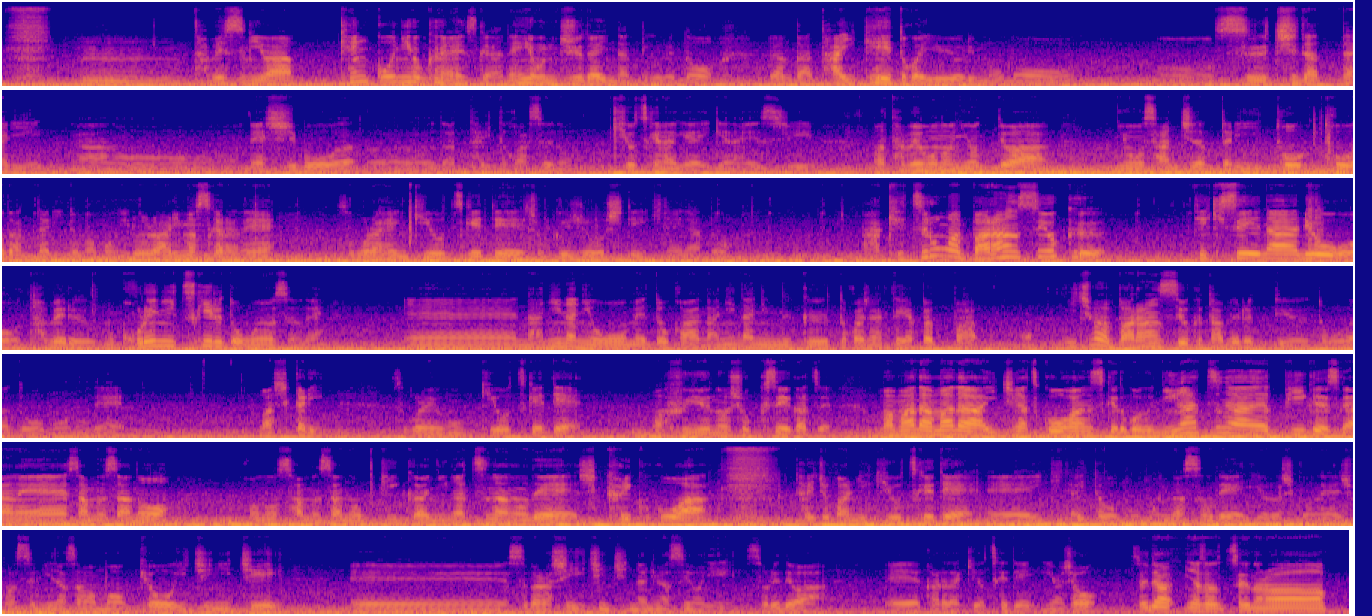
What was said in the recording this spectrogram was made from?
うん食べ過ぎは健康に良くないですからね。40代になってくるとなんか体型とかいうよりももう数値だったりあのね、脂肪だったりとかそういうの気をつけなきゃいけないですし、まあ、食べ物によっては尿酸値だったり糖だったりとかもいろいろありますからね。そこら辺気をつけて食事をしていきたいなと、まあ、結論はバランスよく適正な量を食べる。もうこれに尽きると思いますよね、えー、何々多めとか何々抜くとかじゃなくてやっぱり一番バランスよく食べるっていうところだと思うので、まあ、しっかりそこら辺を気をつけてまあ、冬の食生活、まあ、まだまだ1月後半ですけど、この2月がピークですからね、寒さの、この寒さのピークは2月なのでしっかりここは体調管理気をつけてい、えー、きたいと思いますのでよろしくお願いします。皆様も今日一日、えー、素晴らしい一日になりますように。それでは、えー、体気をつけていきましょう。それでは皆さんさようなら。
